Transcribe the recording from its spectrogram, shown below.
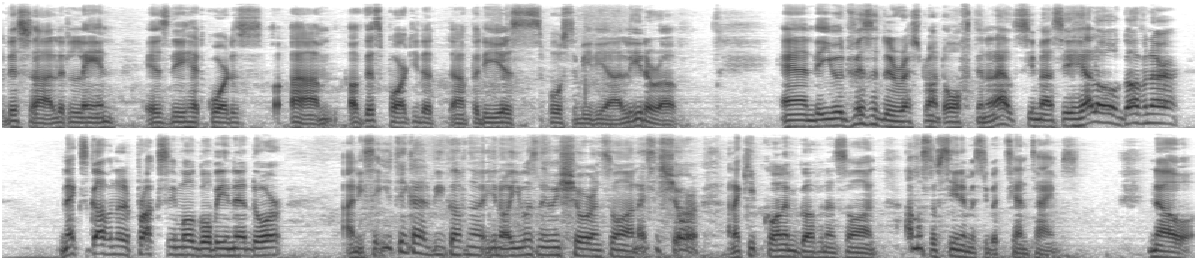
this uh, little lane is the headquarters um, of this party that uh, Padilla is supposed to be the uh, leader of. And you would visit the restaurant often, and I would see him and say, "Hello, Governor." Next governor, Proximo, go be in that door. And he said, You think I'll be governor? You know, he wasn't even sure and so on. I said, Sure. And I keep calling him governor and so on. I must have seen him about 10 times. Now,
